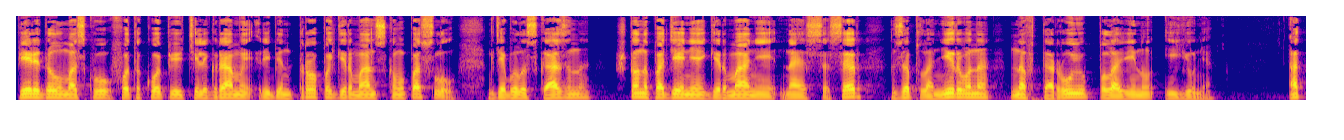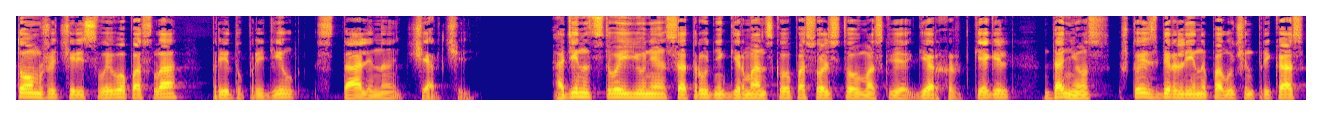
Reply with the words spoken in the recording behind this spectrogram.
передал в Москву фотокопию телеграммы Риббентропа германскому послу, где было сказано, что нападение Германии на СССР запланировано на вторую половину июня. О том же через своего посла предупредил Сталина Черчилль. 11 июня сотрудник германского посольства в Москве Герхард Кегель донес, что из Берлина получен приказ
